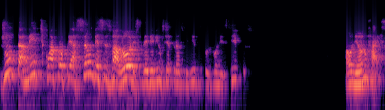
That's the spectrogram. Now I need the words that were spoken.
juntamente com a apropriação desses valores que deveriam ser transferidos para os municípios, a União não faz.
